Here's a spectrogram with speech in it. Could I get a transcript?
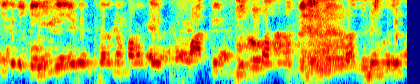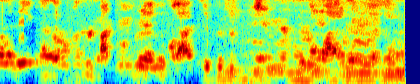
गेले. गेल्यानंतर मला ते पाकिट दिसताना रस्त्यामध्ये मला एक हजार रुपयाचं पाकिट मिळालं. आजची माझ्यासाठी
